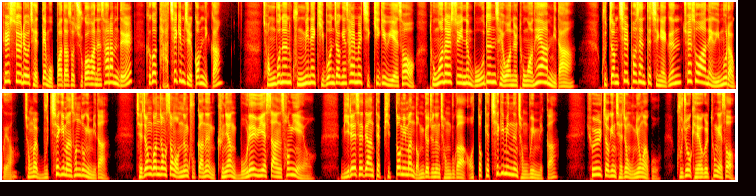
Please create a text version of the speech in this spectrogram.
필수료 제때 못 받아서 죽어가는 사람들, 그거 다 책임질 겁니까? 정부는 국민의 기본적인 삶을 지키기 위해서 동원할 수 있는 모든 재원을 동원해야 합니다. 9.7% 증액은 최소한의 의무라고요. 정말 무책임한 선동입니다. 재정 건정성 없는 국가는 그냥 모래 위에 쌓은 성이에요. 미래 세대한테 빚더미만 넘겨주는 정부가 어떻게 책임 있는 정부입니까? 효율적인 재정 운용하고 구조 개혁을 통해서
